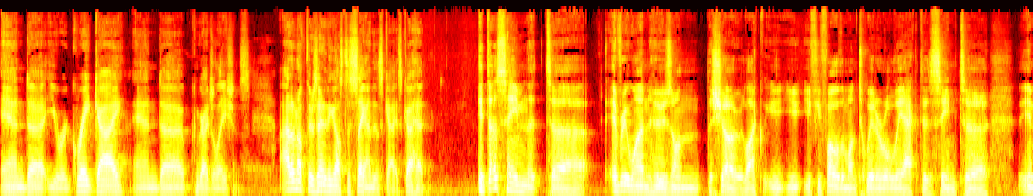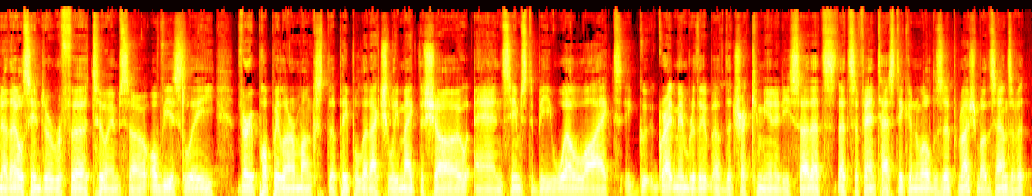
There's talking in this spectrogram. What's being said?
and uh, you're a great guy, and uh, congratulations. I don't know if there's anything else to say on this, guys. Go ahead. It does seem that uh, everyone who's on the show, like you, you, if you follow them on Twitter, all the actors seem to, you know, they all seem to refer to him. So obviously, very popular amongst the people that actually make the show, and seems to be well liked. A great member of the of the Trek community. So that's that's a fantastic and well deserved promotion by the sounds of it.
